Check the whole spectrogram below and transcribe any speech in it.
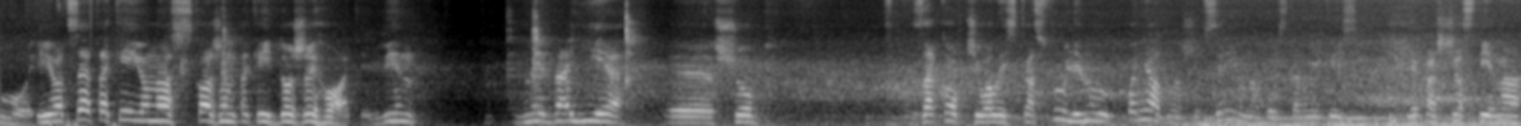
О, і оце такий у нас, скажімо, такий дожигатель. Він не дає, е, щоб закопчувались каструлі. Ну, понятно, що все рівно десь там якийсь, якась частина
